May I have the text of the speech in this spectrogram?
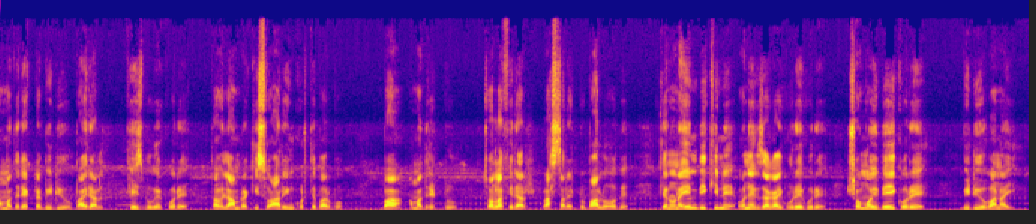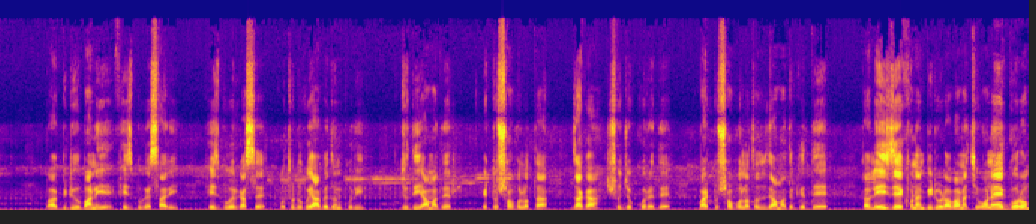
আমাদের একটা ভিডিও ভাইরাল ফেসবুকে করে, তাহলে আমরা কিছু আর্নিং করতে পারব বা আমাদের একটু চলাফেরার রাস্তাটা একটু ভালো হবে। কেননা এমবি কিনে অনেক জায়গায় ঘুরে ঘুরে সময় ব্যয় করে ভিডিও বানাই বা ভিডিও বানিয়ে ফেসবুকে সারি। ফেসবুকের কাছে কতটুকুই আবেদন করি, যদি আমাদের একটু সফলতা জায়গা সুযোগ করে দেয় বা একটু সফলতা যদি আমাদেরকে দেয় তাহলে এই যে এখন আমি ভিডিওটা বানাচ্ছি, অনেক গরম,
